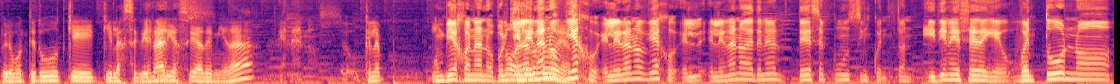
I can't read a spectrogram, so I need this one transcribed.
Pero ponte tú que, que la secretaria Enanos. sea de mi edad. Enanos. Que la- Un viejo enano. Porque No, el enano enano es viejo. El enano es viejo. El, el enano debe tener, debe ser como un cincuentón. Y tiene ese de que buen turno,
